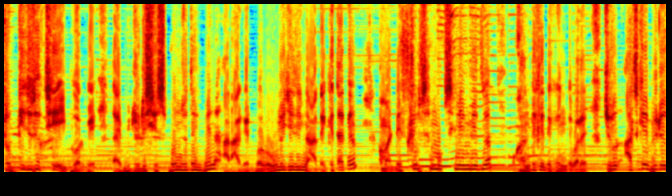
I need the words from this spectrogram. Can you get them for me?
সবকিছু থাকছে এই পর্বে। তাই ভিডিওটি শেষ পর্যন্ত দেখবেন আর আগের পর্বগুলি যদি না দেখে থাকেন আমার ডিসক্রিপশন বক্সে লিঙ্ক দিয়ে দিলাম ওখান থেকে দেখে নিতে পারেন। চলুন আজকের ভিডিও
